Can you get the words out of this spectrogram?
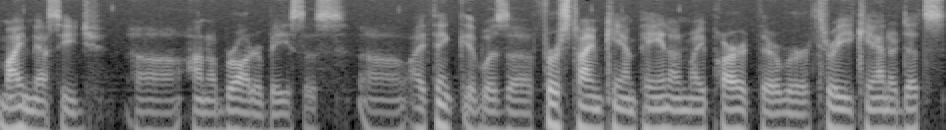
my message uh, on a broader basis. Uh, I think it was a first time campaign on my part. There were three candidates,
